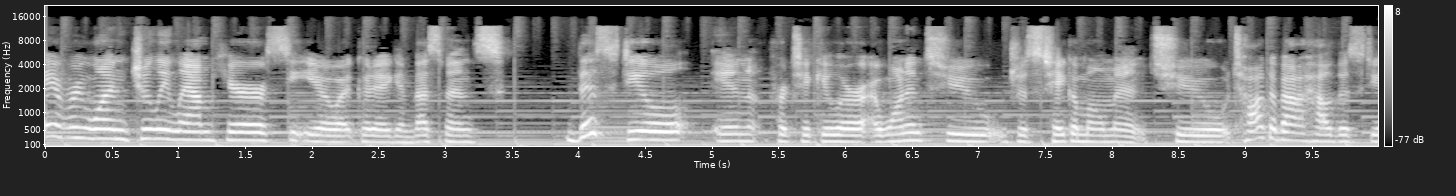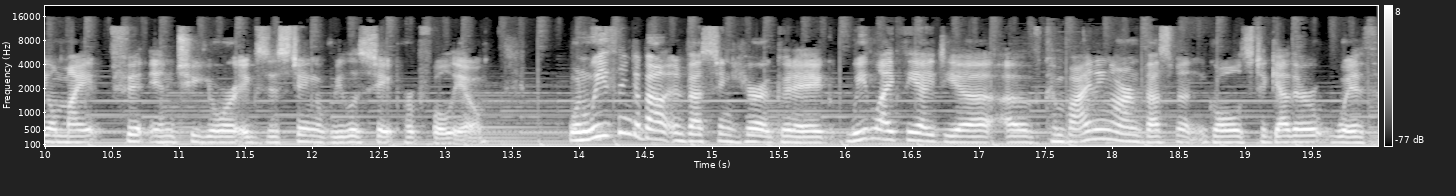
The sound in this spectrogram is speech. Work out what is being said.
Hey everyone, Julie Lam here, CEO at Goodegg Investments. This deal in particular, I wanted to just take a moment to talk about how this deal might fit into your existing real estate portfolio. When we think about investing here at Goodegg, we like the idea of combining our investment goals together with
